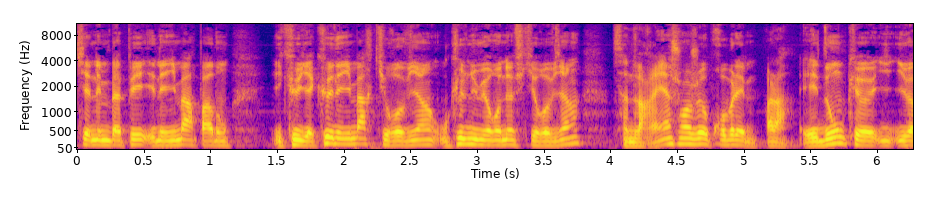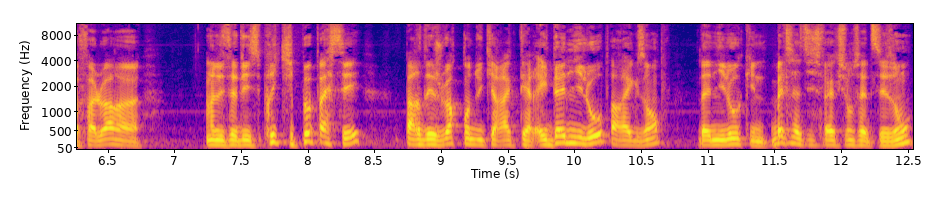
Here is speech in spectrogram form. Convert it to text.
Kylian Mbappé et Neymar, pardon, et qu'il y a que Neymar qui revient ou que le numéro 9 qui revient, ça ne va rien changer au problème. Voilà. Et donc, il va falloir un état d'esprit qui peut passer par des joueurs qui ont du caractère. Et Danilo, par exemple, Danilo, qui est une belle satisfaction cette saison,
